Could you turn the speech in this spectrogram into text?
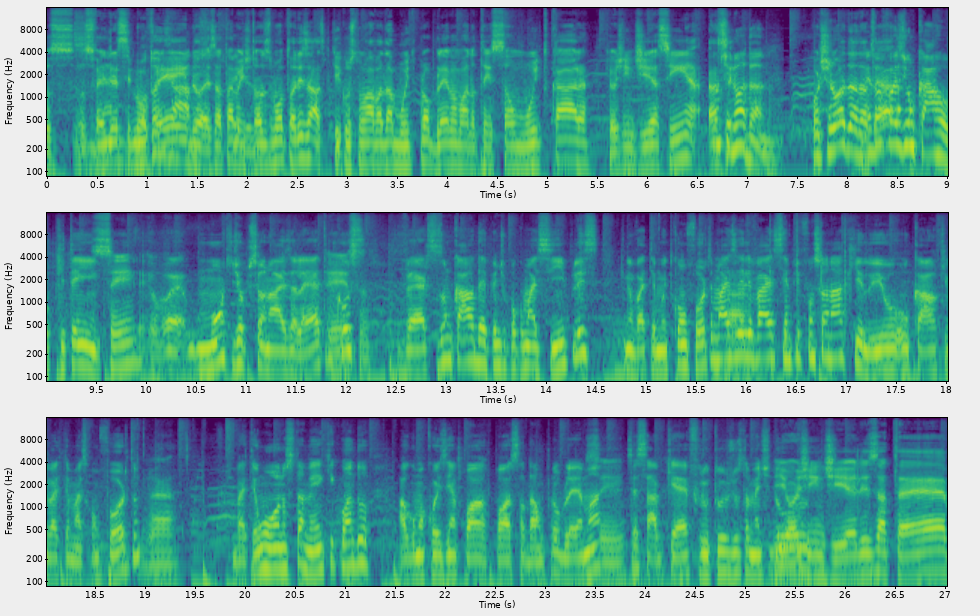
os, os Né? faders se Motorizados. movendo, exatamente, todos motorizados. Que costumava dar muito problema, manutenção muito cara. Que hoje em dia, assim. assim, Continua dando. continua dando Mesma até. coisa de um carro que tem Sim. é, um monte de opcionais elétricos. Isso. Versus um carro, de repente, um pouco mais simples, que não vai ter muito conforto, mas ele vai sempre funcionar aquilo. E o, o carro que vai ter mais conforto, É. vai ter um ônus também que quando alguma coisinha po- possa dar um problema, Sim. você sabe que é fruto justamente do. E hoje em dia eles até,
